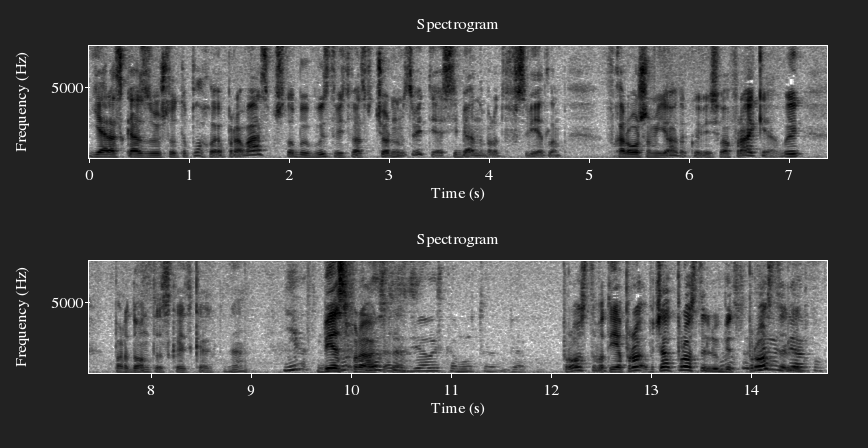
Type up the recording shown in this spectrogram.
Я рассказываю что-то плохое про вас, чтобы выставить вас в черном цвете, а себя, наоборот, в светлом, в хорошем. Я такой весь во фраке, а вы, пардон, так сказать, как, да? нет, без про- фрака, Просто да. сделать кому-то бяку. Просто, вот я, про... человек просто любит, просто, сделать любит.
